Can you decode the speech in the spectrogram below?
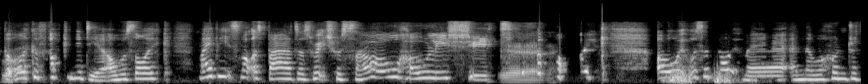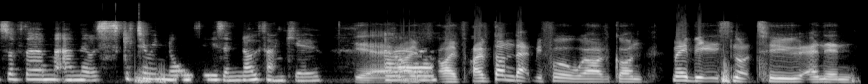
But Right. like a fucking idiot, I was like, maybe it's not as bad as Rich was saying. Oh, holy shit. Yeah, like, oh, it was a nightmare, and there were hundreds of them, and there was skittering noises, and no thank you. Yeah. Uh, I've, I've I've done that before, where I've gone maybe it's not too, and then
